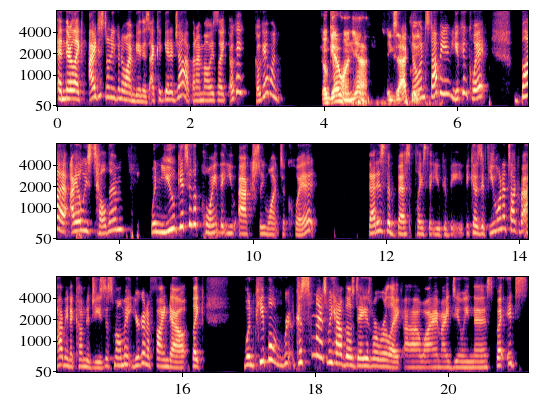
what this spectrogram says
And they're like, I just don't even know why I'm doing this. I could get a job. And I'm always like, okay, go get one. go get one yeah exactly No one's stopping you. You can quit. But I always tell them when you get to the point that you actually want to quit, that is the best place that you could be. Because if you want to talk about having a come to Jesus moment, you're going to find out like when people, because sometimes we have those days where we're like, ah, why am I doing this? But it's,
